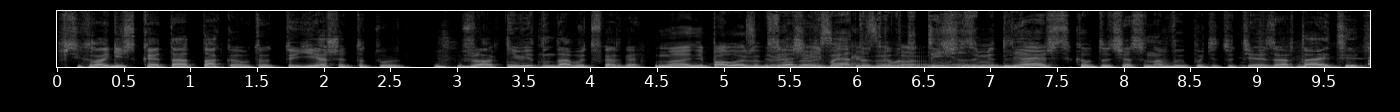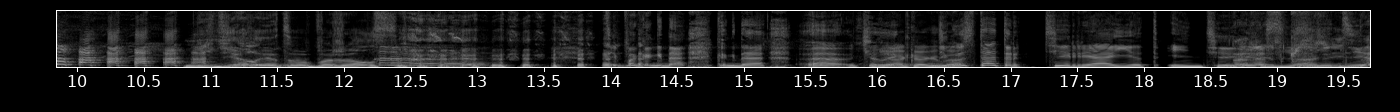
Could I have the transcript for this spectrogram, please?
психологическая это атака. Вот ты ешь, это твой жак не видно, да, будет в кадре? Ну, они положат Знаешь, непонятно, как будто ты еще замедляешься, как будто сейчас она выпадет у тебя изо рта, и ты не делай этого, пожалуйста. Типа, когда, когда э, человек, когда... дегустатор, теряет интерес к еде.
